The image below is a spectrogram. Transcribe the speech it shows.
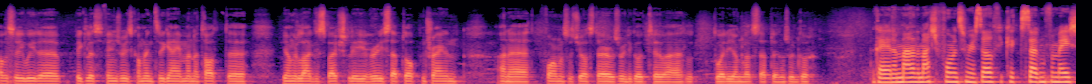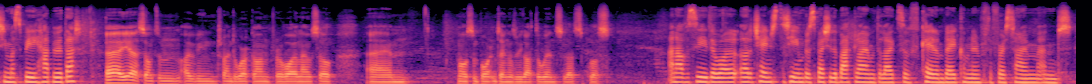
Obviously, we had a big list of injuries coming into the game, and I thought the younger lads, especially, really stepped up in training. And uh, the performance was just there. It was really good to uh, the way the young lads stepped in. Was really good. Okay, and a man of the match performance from yourself. You kicked seven from eight. You must be happy with that. Uh, yeah, something I've been trying to work on for a while now. So, um, most important thing was we got the win, so that's the plus. And obviously there were a lot of changes to the team, but especially the back line with the likes of Caolin Blade coming in for the first time and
